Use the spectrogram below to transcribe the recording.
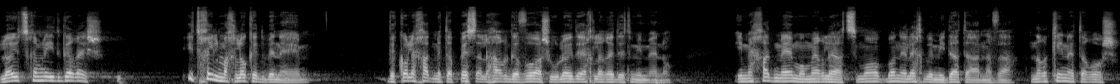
לא היו צריכים להתגרש. התחיל מחלוקת ביניהם, וכל אחד מטפס על הר גבוה שהוא לא יודע איך לרדת ממנו. אם אחד מהם אומר לעצמו, בוא נלך במידת הענווה, נרכין את הראש.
